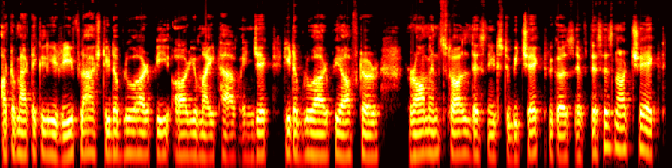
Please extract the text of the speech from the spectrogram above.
automatically reflash TWRP or you might have inject TWRP after ROM install this needs to be checked because if this is not checked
